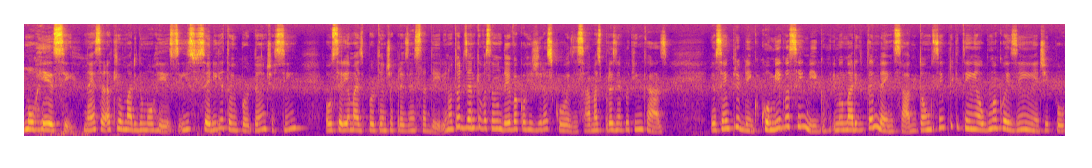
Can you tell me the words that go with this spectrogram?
morresse, né? Será que o marido morresse? Isso seria tão importante assim? Ou seria mais importante a presença dele? Não estou dizendo que você não deva corrigir as coisas, sabe? Mas, por exemplo, aqui em casa, eu sempre brinco, comigo ou semigo, e meu marido também, sabe? Então, sempre que tem alguma coisinha, tipo,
